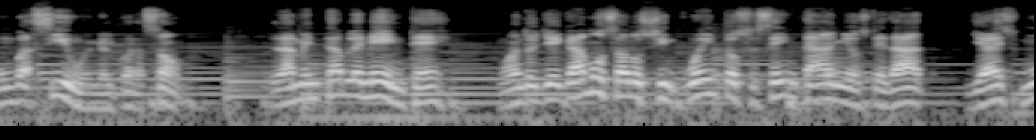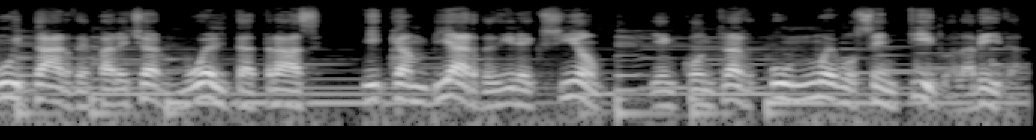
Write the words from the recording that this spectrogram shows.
un vacío en el corazón. Lamentablemente, cuando llegamos a los 50 o 60 años de edad, ya es muy tarde para echar vuelta atrás y cambiar de dirección y encontrar un nuevo sentido a la vida.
